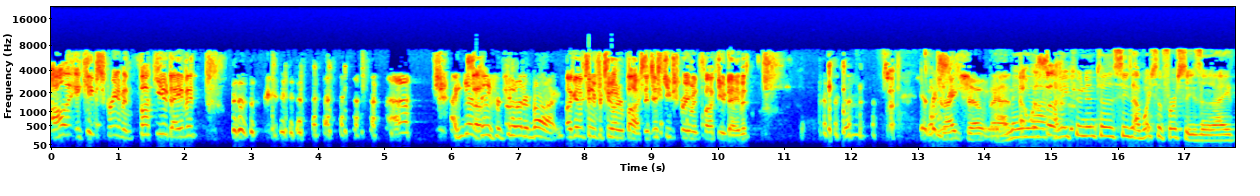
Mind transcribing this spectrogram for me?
all it, it keeps screaming, "Fuck you, David." I can get So- it to you for 200 bucks. I'll give it to you for two hundred bucks. It just keeps screaming, "Fuck you, David." It's a great show, I man. may was, uh, uh, I may tune into the season. I watched the first season. And I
